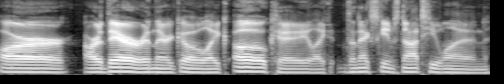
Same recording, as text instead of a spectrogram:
are are there and they go like, oh, okay, like the next game's not T1.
